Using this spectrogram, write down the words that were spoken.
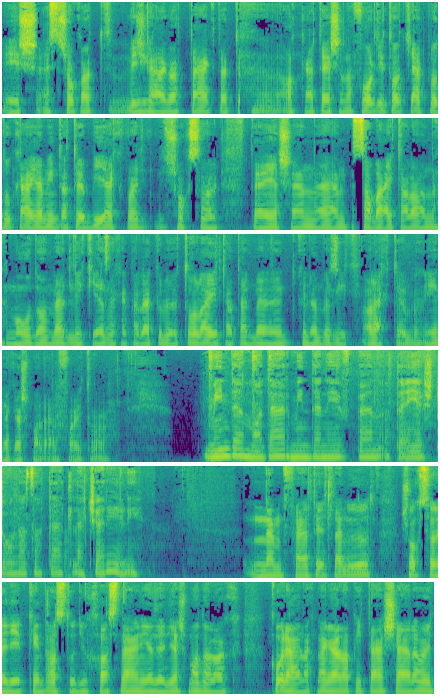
és ezt sokat vizsgálgatták, tehát akár teljesen a fordítottját produkálja, mint a többiek, vagy sokszor teljesen eh, szabálytalan módon vedlik ki ezeket a repülő tollait, tehát ebben különbözik a legtöbb énekes madárfajtól. Minden madár minden évben a teljes tollazatát lecseréli? Nem feltétlenül. Sokszor egyébként azt tudjuk használni az egyes madarak korának megállapítására, hogy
